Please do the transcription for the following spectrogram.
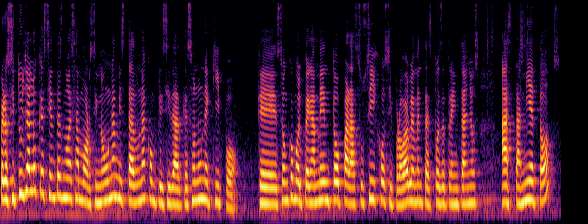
Pero si tú ya lo que sientes no es amor, sino una amistad, una complicidad, que son un equipo, que son como el pegamento para sus hijos y probablemente después de 30 años hasta nietos,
